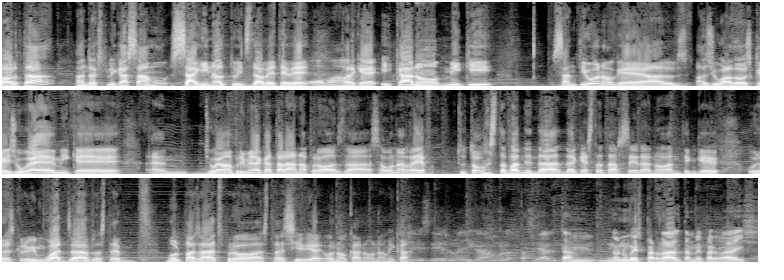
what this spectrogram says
l'Horta ens explica Samu, seguint el tuits de BTV, Home. perquè Icano, Miki, sentiu o no que els, els jugadors que juguem i que eh, juguem a primera catalana, però els de segona ref, tothom està pendent de- d'aquesta tercera, no? Entenc que us escrivim whatsapps, estem molt pesats, però està així o no, Cano, una mica? Tam, no només per dalt, també per baix.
